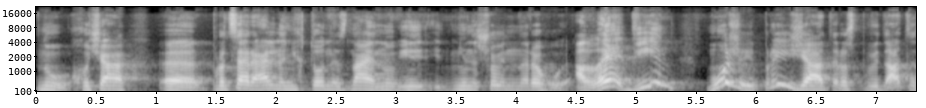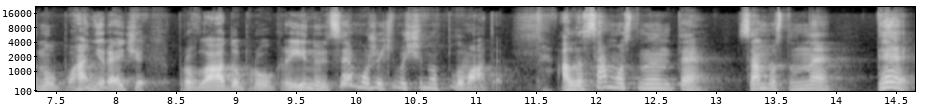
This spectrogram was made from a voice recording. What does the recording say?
Ну, хоча е, про це реально ніхто не знає, ну і, і ні на що він не реагує. Але він може приїжджати, розповідати ну, погані речі про владу, про Україну, і це може якимось чином впливати. Але саме основне не те, саме основне те,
